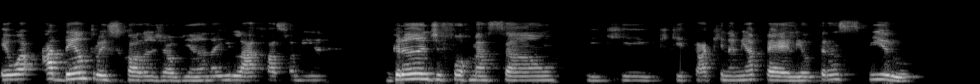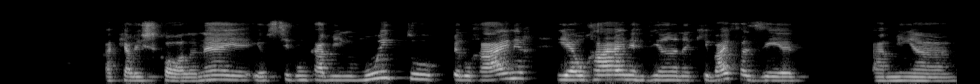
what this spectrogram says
Eu adentro a escola angelviana e lá faço a minha grande formação e que está aqui na minha pele. Eu transpiro aquela escola, né? Eu sigo um caminho muito pelo Rainer e é o Rainer Viana que vai fazer a minha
